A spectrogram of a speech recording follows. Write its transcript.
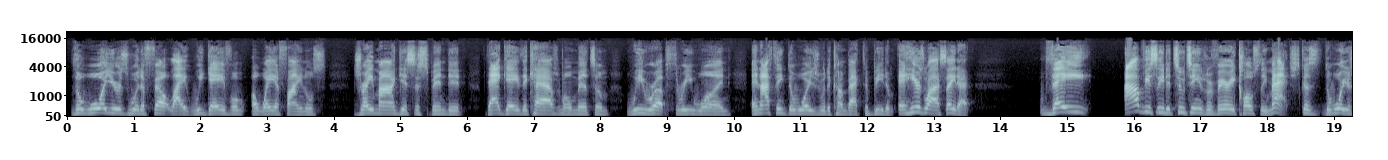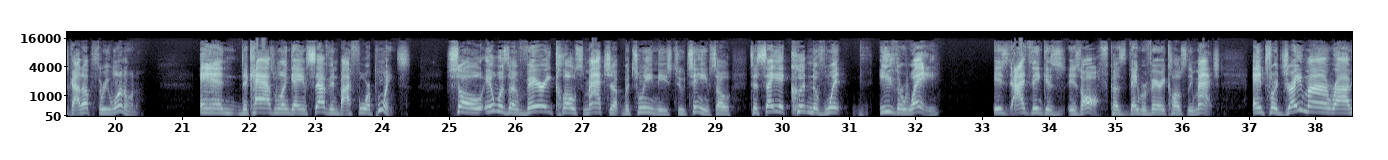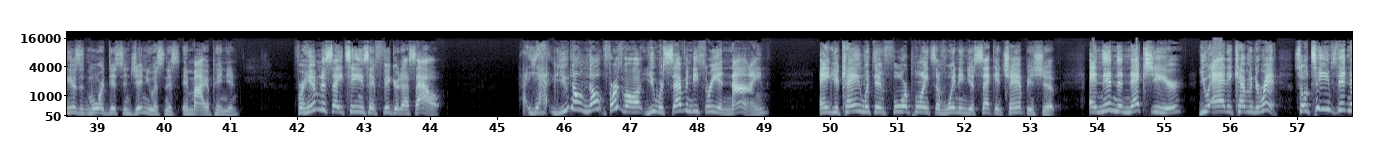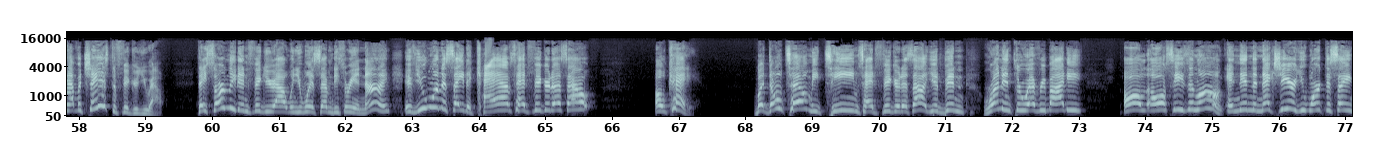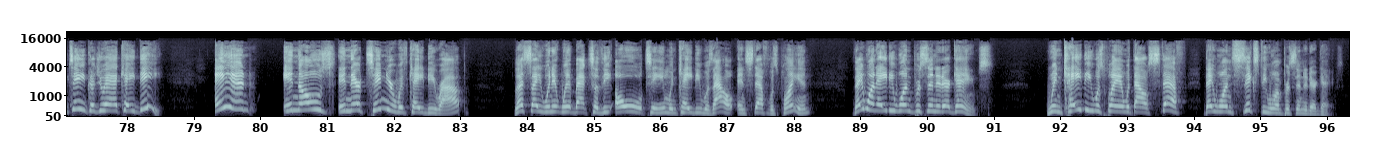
the Warriors would have felt like we gave away a finals. Draymond gets suspended. That gave the Cavs momentum. We were up 3 1. And I think the Warriors would have come back to beat them. And here's why I say that. They obviously, the two teams were very closely matched because the Warriors got up 3 1 on them and the Cavs won game seven by four points. So it was a very close matchup between these two teams. So to say it couldn't have went either way is I think is is off because they were very closely matched. And for Draymond, Rob, here's more disingenuousness, in my opinion. For him to say teams have figured us out, yeah, you don't know. First of all, you were 73 and 9 and you came within four points of winning your second championship. And then the next year, you added Kevin Durant. So teams didn't have a chance to figure you out. They certainly didn't figure you out when you went 73 and 9. If you want to say the Cavs had figured us out, okay. But don't tell me teams had figured us out. You'd been running through everybody all all season long. And then the next year you weren't the same team because you had KD. And in those in their tenure with KD, Rob, let's say when it went back to the old team when KD was out and Steph was playing, they won 81% of their games. When KD was playing without Steph, they won 61% of their games.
